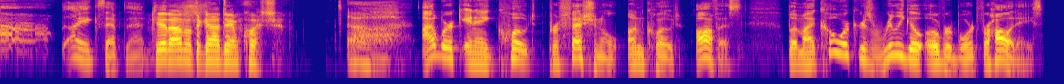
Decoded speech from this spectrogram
I accept that. Get on with the goddamn question. Uh, I work in a quote professional unquote office, but my coworkers really go overboard for holidays,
